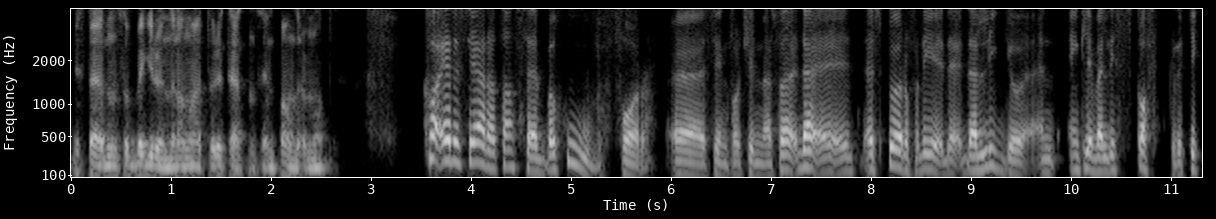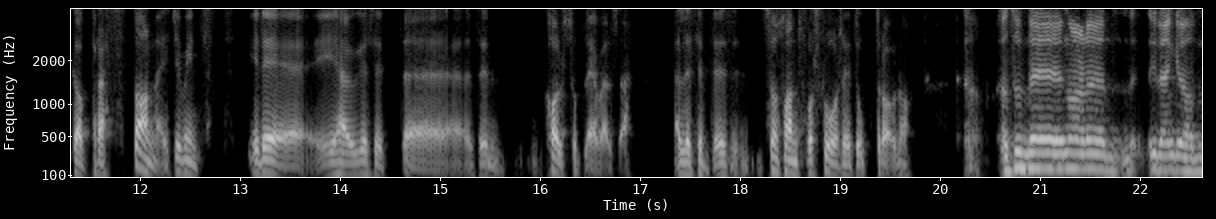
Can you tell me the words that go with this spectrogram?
Isteden så begrunner han autoriteten sin på andre måter. Hva er det som gjør at han ser behov for uh, sin forkynnelse? For jeg spør fordi det, det ligger en egentlig veldig skarp kritikk av prestene, ikke minst, i, det, i Hauge sitt, eh, sin kallsopplevelse. Eller sitt, sånn som han forstår sitt oppdrag, da. Ja, altså det, nå er det, I den grad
